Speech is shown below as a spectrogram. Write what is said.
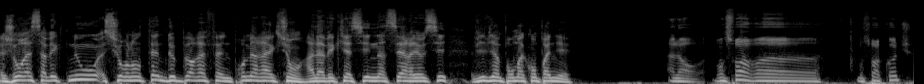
Je reste avec nous sur l'antenne de Beurre FM. Une première réaction. Allez avec Yacine Nasser et aussi Vivien pour m'accompagner. Alors, bonsoir, euh, bonsoir coach.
